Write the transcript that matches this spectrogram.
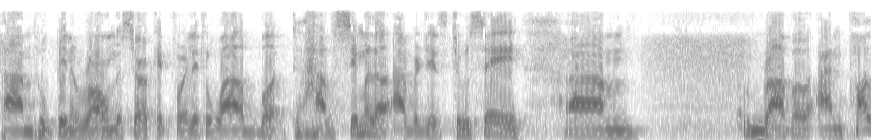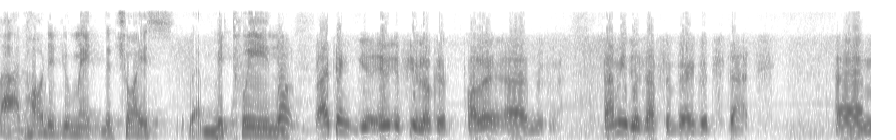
um, who've been around the circuit for a little while, but have similar averages to, say, um, Bravo and Pollard. How did you make the choice between? Well, I think if you look at Pollard, uh, Sammy does have some very good stats. Um,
